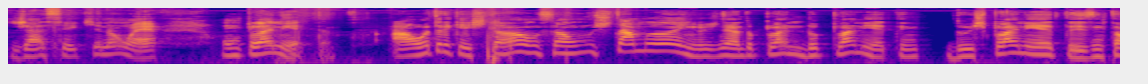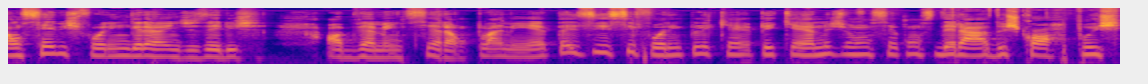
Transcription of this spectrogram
já sei que não é um planeta. A outra questão são os tamanhos né, do, plan do planeta, dos planetas. Então, se eles forem grandes, eles obviamente serão planetas, e se forem peque- pequenos, vão ser considerados corpos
